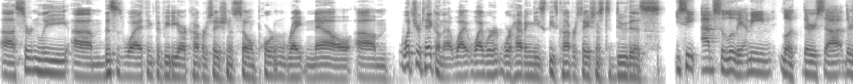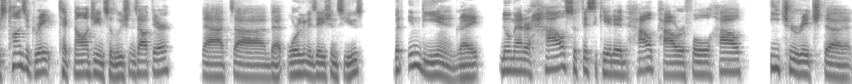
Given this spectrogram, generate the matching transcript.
uh, certainly, um, this is why I think the VDR conversation is so important right now. Um, what's your take on that? Why why we're we're having these these conversations to do this? You see, absolutely. I mean, look, there's uh, there's tons of great technology and solutions out there that uh, that organizations use, but in the end, right? No matter how sophisticated, how powerful, how feature rich the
